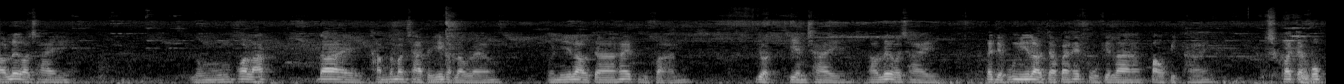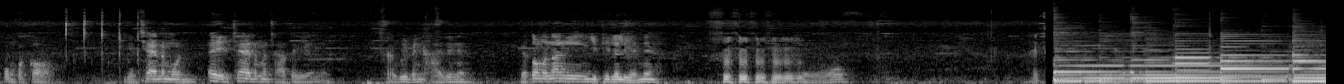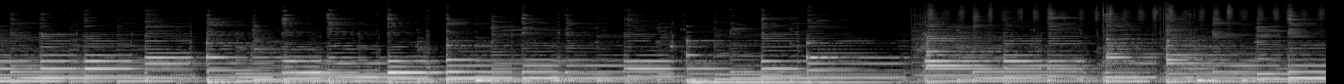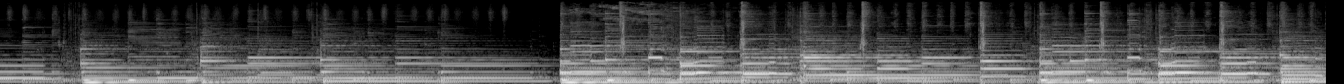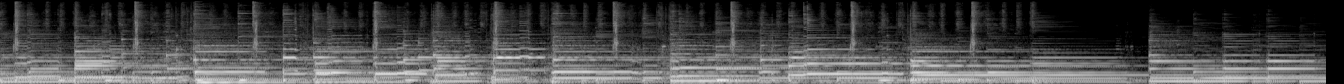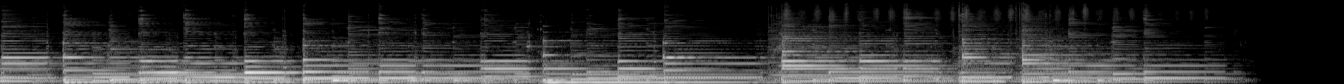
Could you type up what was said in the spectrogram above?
เอาเลิกเอาชัยหลวงพ่อรักได้ทำน้ำมันชาตะกี้กับเราแล้ว วันนี้เราจะให้ปู่ฝานหยดเทียนชัย เอาเลิกเอาชัยแต่เดี๋ยวพรุ่งนี้เราจะไปให้ปู่ศิลาเป่าปิดท้าย ก็จะครบองค์ประกอบอย่างแช่น้ำมนต์เอ้ยแช่น้ำมันชาตะกี้ครับผมวีเป็นขายด้วยเนี่ยเดี๋ยวต้องมานั่งหยิบทีละเหรียญเนี่ยโอ้โห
